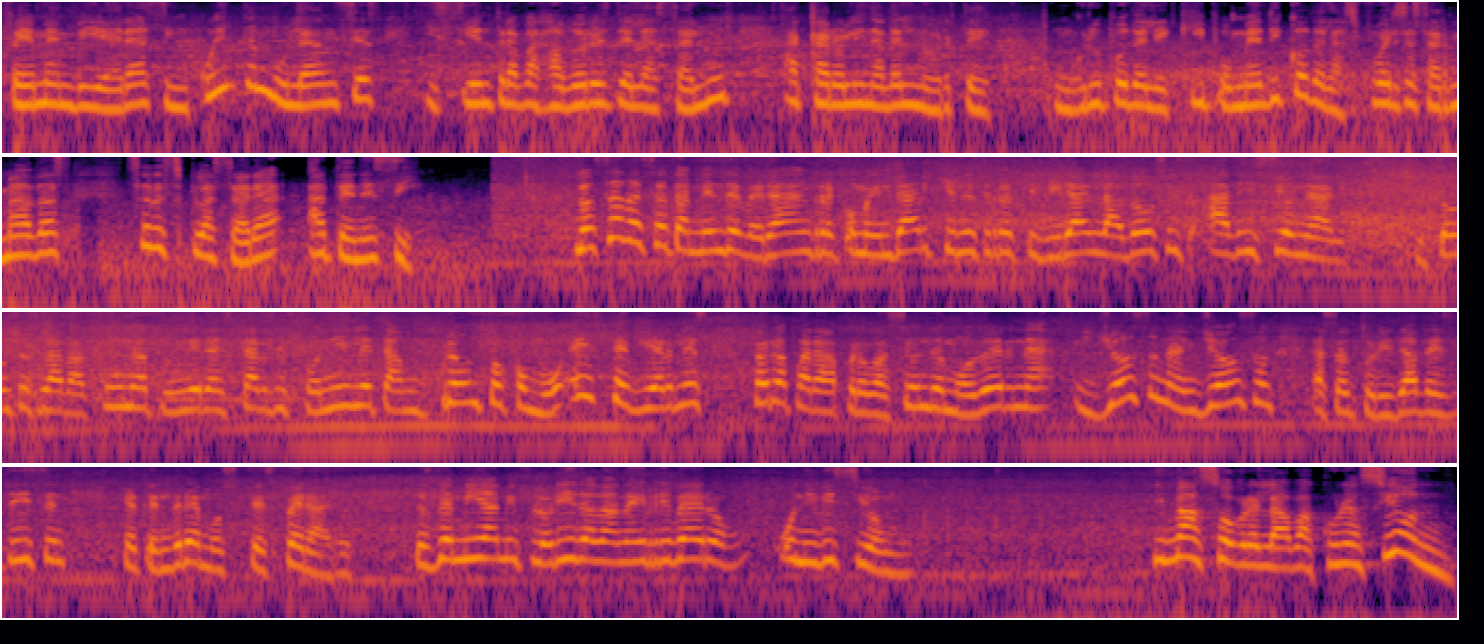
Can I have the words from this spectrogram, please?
FEMA enviará 50 ambulancias y 100 trabajadores de la salud a Carolina del Norte. Un grupo del equipo médico de las Fuerzas Armadas se desplazará a Tennessee. Los CDC también deberán recomendar quienes recibirán la dosis adicional. Entonces la vacuna pudiera estar disponible tan pronto como este viernes, pero para aprobación de Moderna y Johnson Johnson, las autoridades dicen que tendremos que esperar. Desde Miami, Florida, Danay Rivero, Univisión. Y más sobre la vacunación.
